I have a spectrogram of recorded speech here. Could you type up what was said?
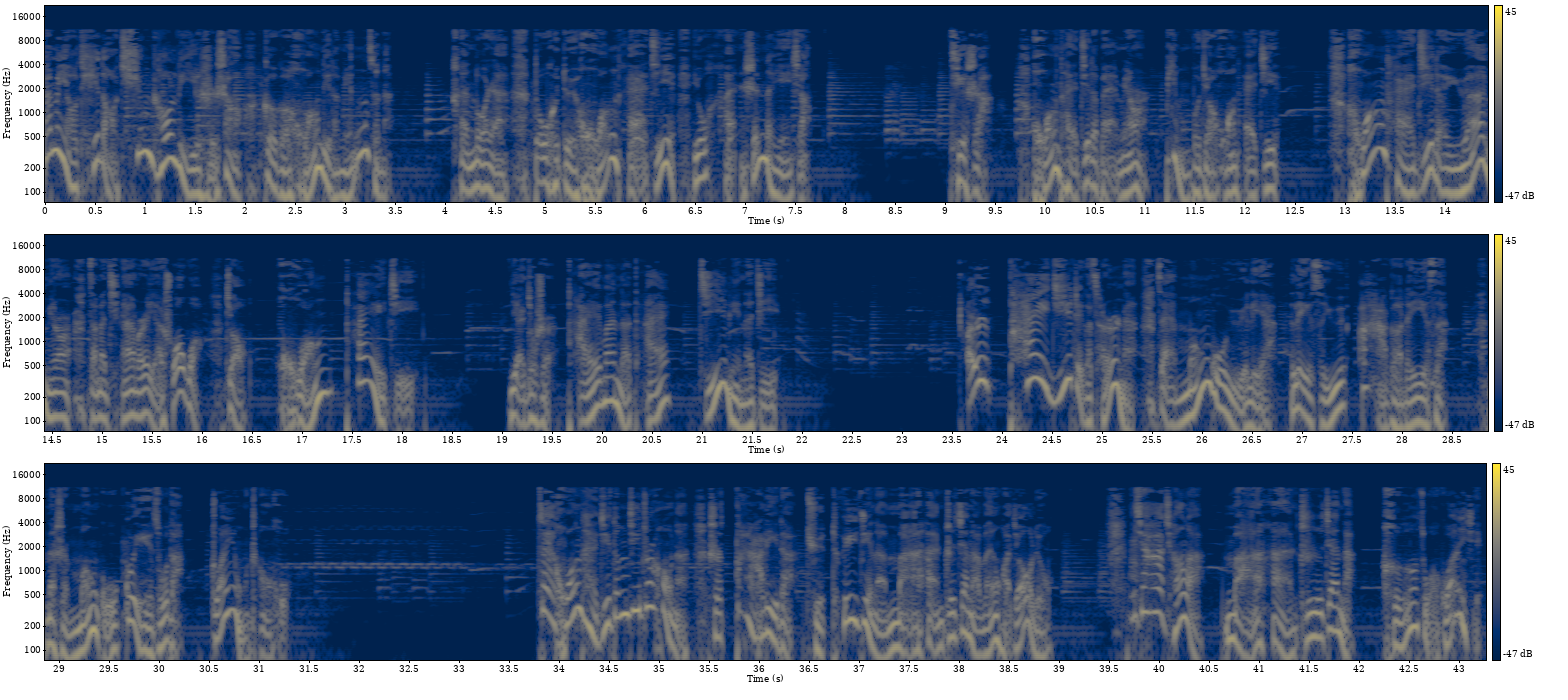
咱们要提到清朝历史上各个皇帝的名字呢，很多人都会对皇太极有很深的印象。其实啊，皇太极的本名并不叫皇太极，皇太极的原名咱们前文也说过，叫皇太极，也就是台湾的台，吉林的吉。而太极这个词儿呢，在蒙古语里啊，类似于阿哥的意思。那是蒙古贵族的专用称呼。在皇太极登基之后呢，是大力的去推进了满汉之间的文化交流，加强了满汉之间的合作关系，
